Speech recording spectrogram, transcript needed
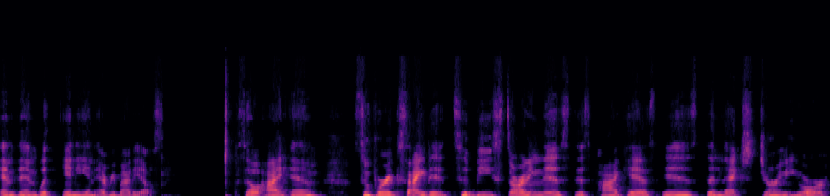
and then with any and everybody else. So I am super excited to be starting this. This podcast is the next journey or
